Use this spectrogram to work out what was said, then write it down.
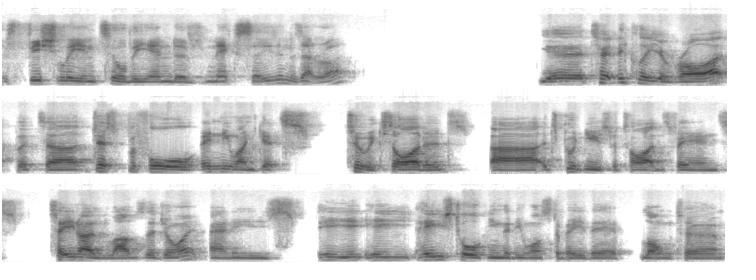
officially until the end of next season. Is that right? Yeah, technically you're right, but uh, just before anyone gets too excited. Uh, it's good news for Titans fans. Tino loves the joint, and he's he he he's talking that he wants to be there long term.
